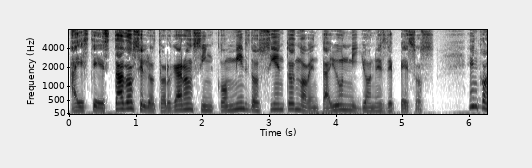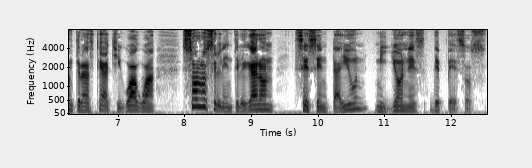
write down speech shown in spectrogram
a este estado se le otorgaron 5.291 millones de pesos. En contraste a Chihuahua, solo se le entregaron 61 millones de pesos.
